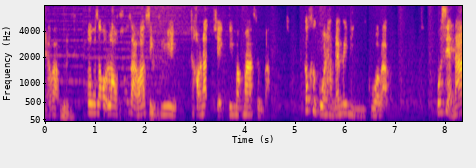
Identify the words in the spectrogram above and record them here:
เงี้ยแบบอืมเออเราเราเข้าใจว่าสิ่งที่ เขาน่าเช็คดีมากๆคือแบบ ก็คือกลัวทำได้ไม่ดีกลัวแบบกลัวเสียหน้า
